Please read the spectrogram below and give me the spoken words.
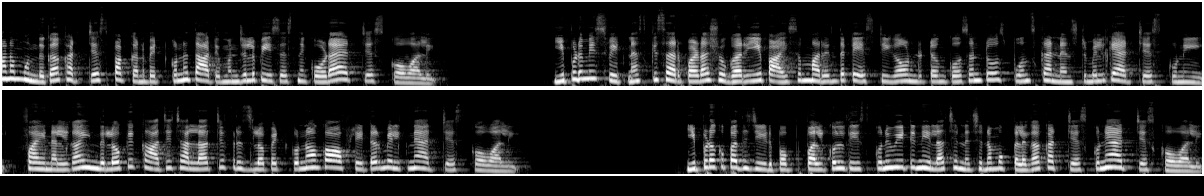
మనం ముందుగా కట్ చేసి పక్కన పెట్టుకున్న తాటి ముంజుల పీసెస్ని కూడా యాడ్ చేసుకోవాలి. ఇప్పుడు మీ స్వీట్నెస్కి సరిపడా షుగర్ ఈ పాయసం మరింత టేస్టీగా ఉండటం కోసం two spoons condensed milk add చేసుకుని ఫైనల్గా ఇందులోకి కాచి చల్లార్చి ఫ్రిడ్జ్లో పెట్టుకున్న ఒక హాఫ్ లీటర్ మిల్క్ని యాడ్ చేసుకోవాలి. ఇప్పుడు ఒక పది జీడిపప్పు పలుకులు తీసుకుని వీటిని ఇలా చిన్న చిన్న ముక్కలుగా కట్ చేసుకుని యాడ్ చేసుకోవాలి.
